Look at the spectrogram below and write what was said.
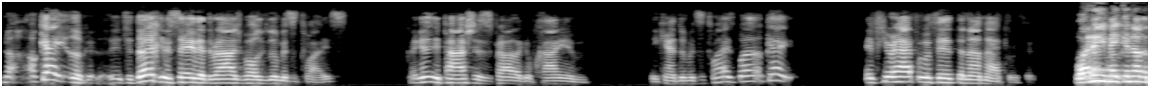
No, okay, look, it's a daichak to say that the Raj holds you do mitzvah twice. I guess the Pasha is probably like a Chaim. You can't do mitzvah twice, but okay. If you're happy with it, then I'm happy with it. Why don't you make another?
